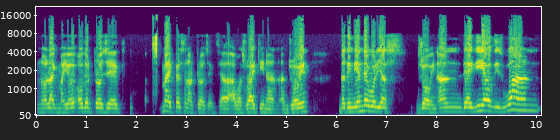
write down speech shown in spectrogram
not like my other project, my personal project. Yeah, I was writing and, and drawing. That in the end they were just drawing. And the idea of this one,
